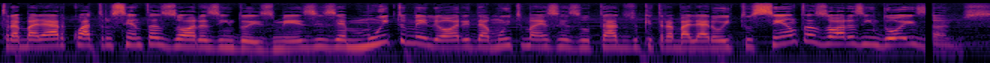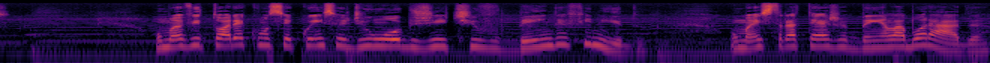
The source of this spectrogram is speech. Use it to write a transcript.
Trabalhar 400 horas em dois meses é muito melhor e dá muito mais resultado do que trabalhar 800 horas em dois anos. Uma vitória é consequência de um objetivo bem definido, uma estratégia bem elaborada,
